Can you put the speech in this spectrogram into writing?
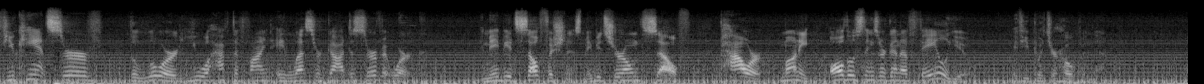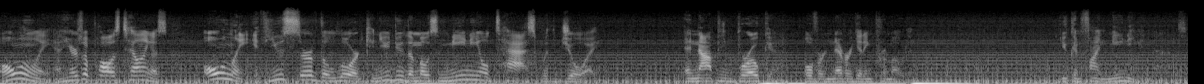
If you can't serve the Lord, you will have to find a lesser God to serve at work. And maybe it's selfishness, maybe it's your own self, power, money. All those things are going to fail you if you put your hope in them. Only, and here's what Paul is telling us only if you serve the Lord can you do the most menial task with joy and not be broken over never getting promoted. You can find meaning in that.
